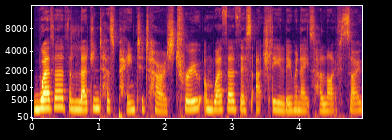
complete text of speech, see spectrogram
whether the legend has painted her as true and whether this actually illuminates her life. So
